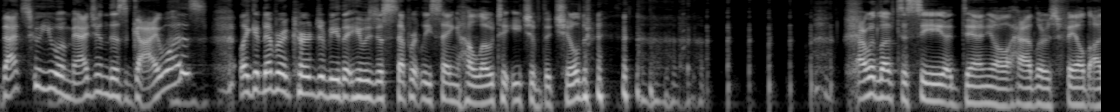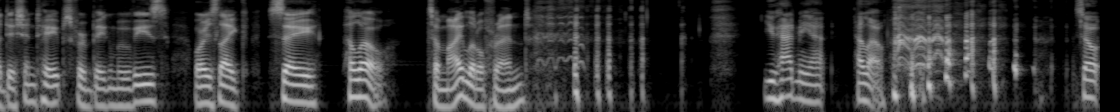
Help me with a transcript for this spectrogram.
that's who you imagine this guy was. Like it never occurred to me that he was just separately saying hello to each of the children. I would love to see Daniel Handler's failed audition tapes for big movies, where he's like, "Say hello to my little friend." you had me at hello. So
